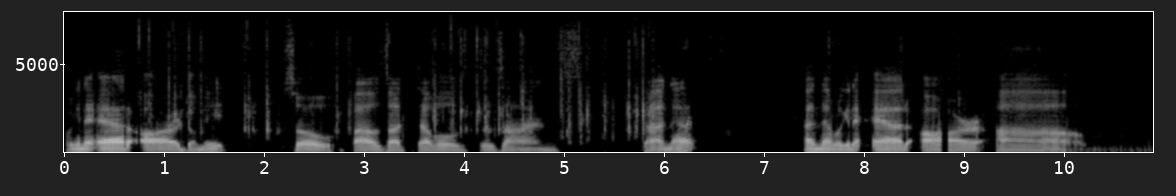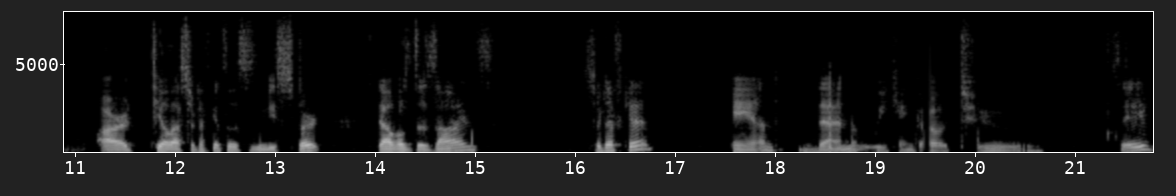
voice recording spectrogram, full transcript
We're going to add our domain. So files.devilsdesigns.net. And then we're going to add our um, our TLS certificate. So this is going to be cert Devils Designs certificate. And then we can go to save.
